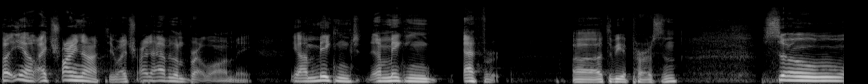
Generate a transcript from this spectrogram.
But you know, I try not to. I try to have an umbrella on me. Yeah, I'm making I'm making effort uh, to be a person. So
